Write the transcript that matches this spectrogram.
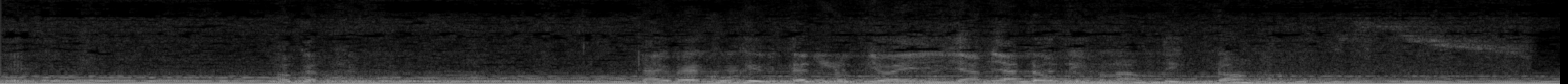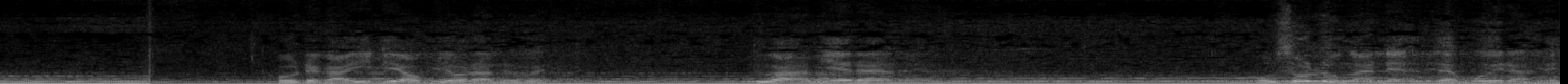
တယ်ဟုတ်ကဲ့လား ဒါပဲခုခေတ်အဲ့လိုပြောရင်ရံများလုံးနေမလားမသိဘူးနော်ဟိုတခါကြီးတယောက်ပြောတာလို့ပဲသူကအမြဲတမ်းဟိုဆိုးလုပ်ငန်းနဲ့အသက်မွေးတာလေ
